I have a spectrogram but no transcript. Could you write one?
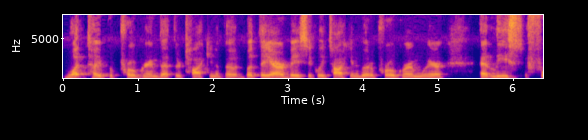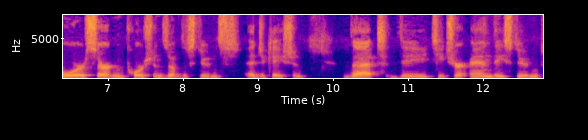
what type of program that they're talking about, but they are basically talking about a program where at least for certain portions of the student's education, that the teacher and the student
